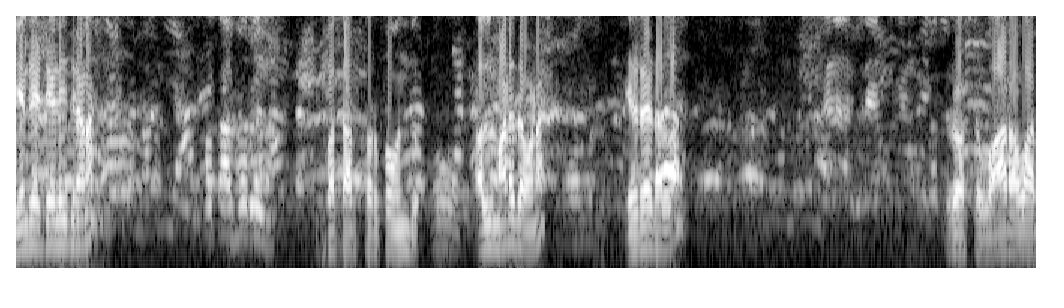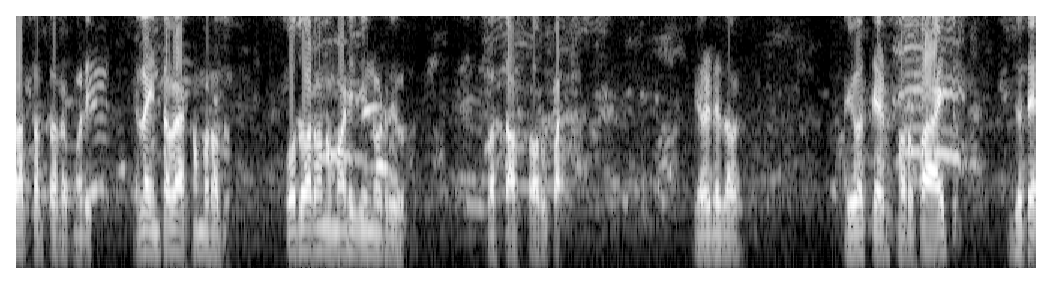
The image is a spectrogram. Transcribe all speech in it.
ಏನ್ ರೇಟ್ ಹೇಳಿದ್ರಣ್ಣ ಇಪ್ಪತ್ತಾರು ಸಾವಿರ ರೂಪಾಯಿ ಒಂದು. ಅಲ್ಲಿ ಮಾಡಿದವಣ ಎರಡೆರಡಲ್ಲ ಇರೋ ಅಷ್ಟು ವಾರ ವಾರ ತರ್ತಾರೆ ಮರಿ. ಎಲ್ಲ ಇಂಥವೇ ಹಾಕೊಂಬರೋದು ಹೋದ ವಾರನೂ ಮಾಡಿದೀನಿ ನೋಡ್ರಿ ಇವತ್ತು. ಇಪ್ಪತ್ತಾರು ಸಾವಿರ ರೂಪಾಯಿ. ಎರಡಿದಾವೆ ಐವತ್ತೆರಡು ಸಾವಿರ ರೂಪಾಯಿ ಆಯ್ತು ಜೊತೆ.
